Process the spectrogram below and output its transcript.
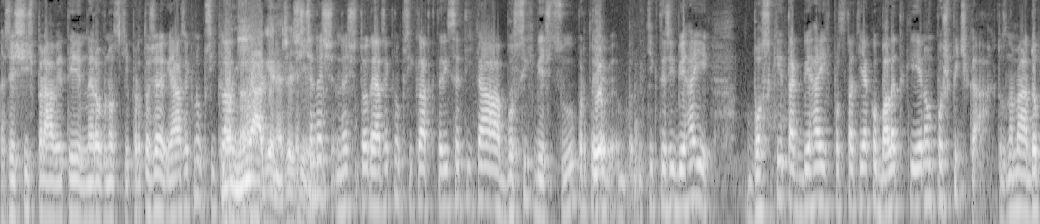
řešíš právě ty nerovnosti? Protože já řeknu příklad. No nijak je neřeším. Ještě než, než to, já řeknu příklad, který se týká bosých běžců, protože jo. ti, kteří běhají bosky, tak běhají v podstatě jako baletky jenom po špičkách. To znamená, do,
